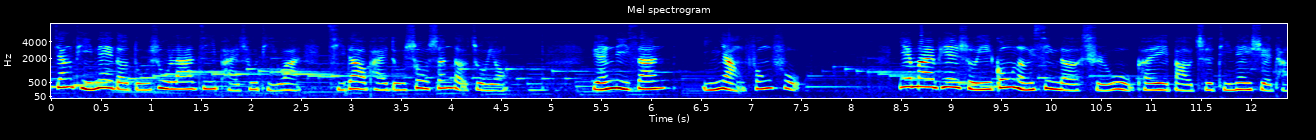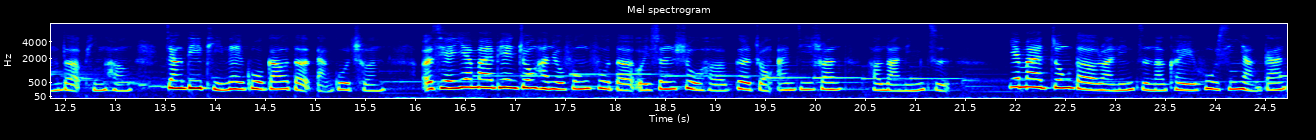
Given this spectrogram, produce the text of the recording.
将体内的毒素垃圾排出体外，起到排毒瘦身的作用。原理三：营养丰富。燕麦片属于功能性的食物，可以保持体内血糖的平衡，降低体内过高的胆固醇。而且燕麦片中含有丰富的维生素和各种氨基酸和卵磷脂。燕麦中的卵磷脂呢，可以护心养肝，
